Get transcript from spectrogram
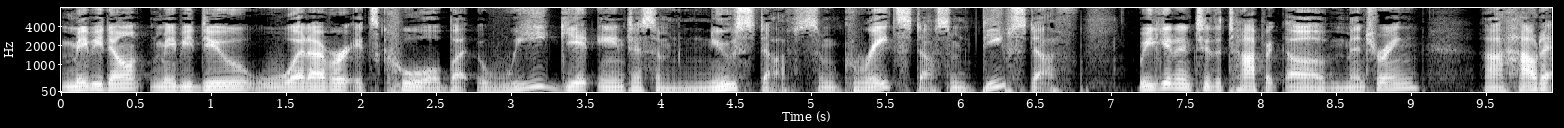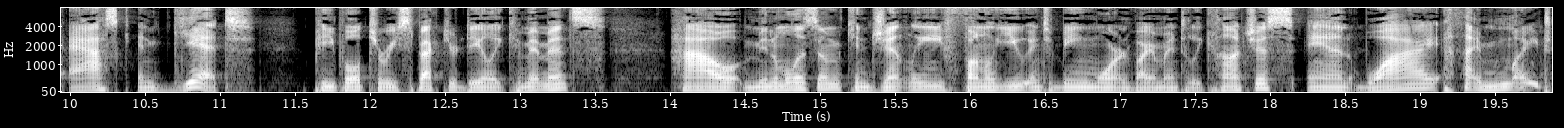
maybe don't, maybe do, whatever. It's cool. But we get into some new stuff, some great stuff, some deep stuff. We get into the topic of mentoring, uh, how to ask and get people to respect your daily commitments, how minimalism can gently funnel you into being more environmentally conscious, and why I might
